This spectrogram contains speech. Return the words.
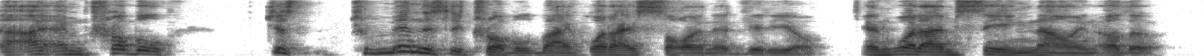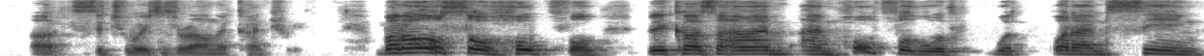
I, am troubled, just tremendously troubled by what I saw in that video and what I'm seeing now in other uh, situations around the country. But also hopeful because I'm I'm hopeful with, with what I'm seeing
